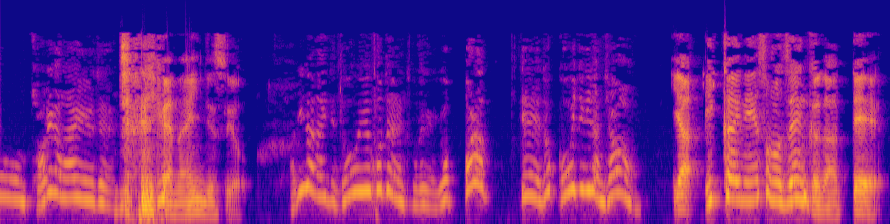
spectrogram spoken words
おうチャリがない言うて。チャリがないんですよ。チャリがないってどういうことやねんってことで、酔っ払ってどっか置いてきたんちゃうん？いや、一回ね、その前科があって、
